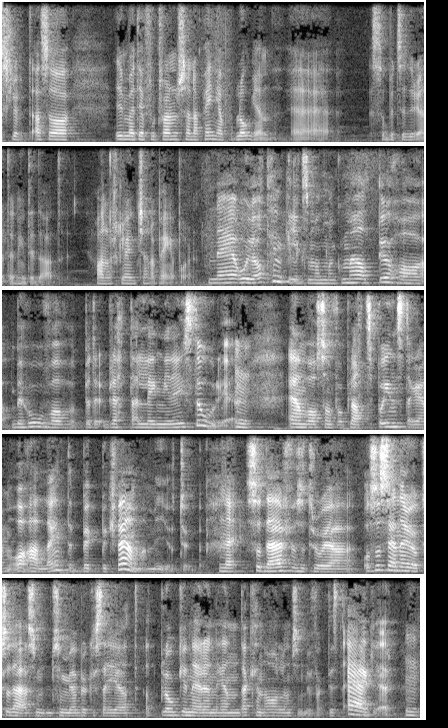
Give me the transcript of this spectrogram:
sluta, alltså i och med att jag fortfarande tjänar pengar på bloggen eh, så betyder det att den inte är död. Annars skulle jag inte tjäna pengar på den. Nej, och jag tänker liksom att man kommer alltid att ha behov av att ber- berätta längre historier Mm. än vad som får plats på Instagram. Och alla är inte be- bekväma med YouTube. Nej. Så därför så tror jag, och så sen är det också det här som, som jag brukar säga att, att bloggen är den enda kanalen som du faktiskt äger. Mm.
